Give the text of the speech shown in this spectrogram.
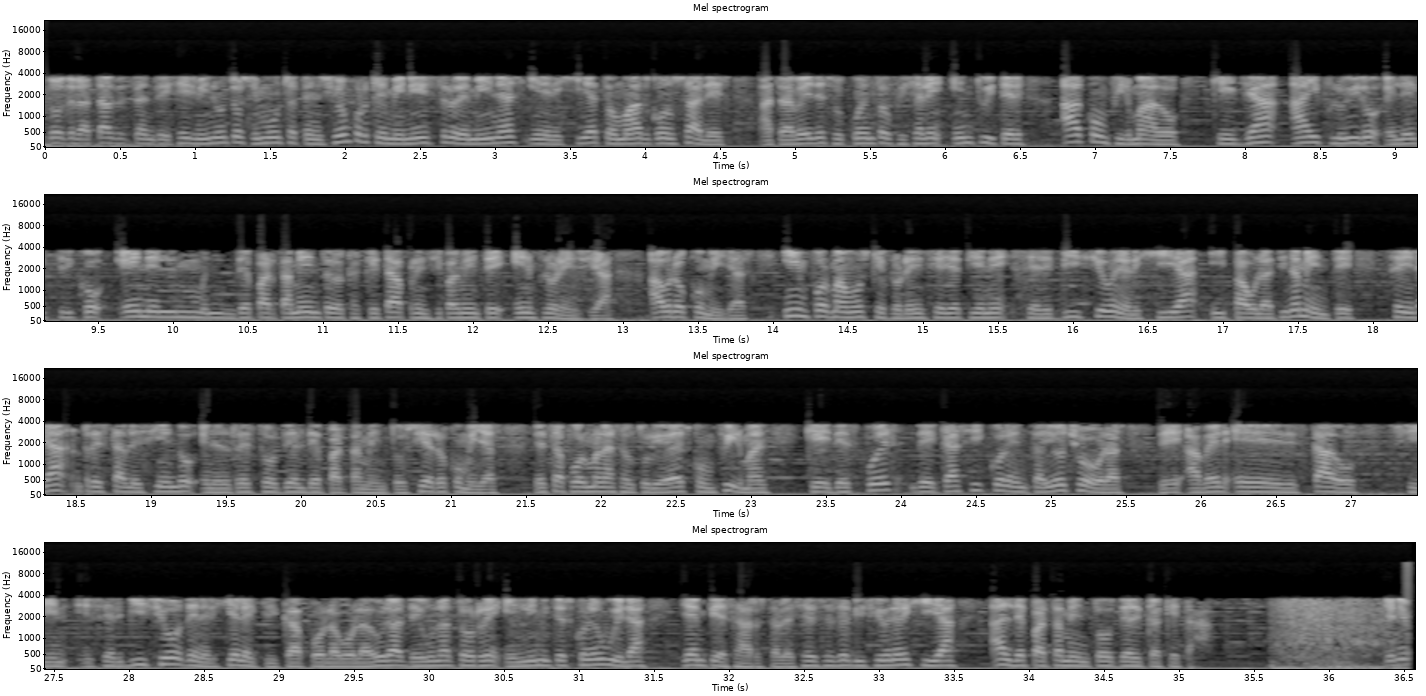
Dos de la tarde, 36 minutos y mucha atención porque el ministro de Minas y Energía, Tomás González, a través de su cuenta oficial en Twitter, ha confirmado que ya hay fluido eléctrico en el departamento de Caquetá, principalmente en Florencia. Abro comillas. Informamos que Florencia ya tiene servicio de energía y paulatinamente se irá restableciendo en el resto del departamento. Cierro comillas. De esta forma, las autoridades confirman que después de casi 48 horas de haber eh, estado sin servicio de energía eléctrica por la voladura de una torre en límites con el Huila, ya empieza a restablecerse servicio de energía al departamento del Caquetá.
